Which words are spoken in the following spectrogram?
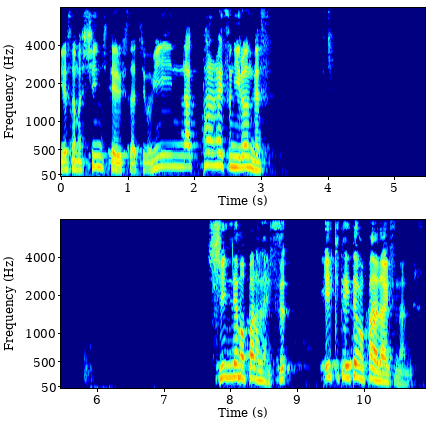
イエス様信じている人たちはみんなパラダイスにいるんです。死んでもパラダイス。生きていてもパラダイスなんです。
